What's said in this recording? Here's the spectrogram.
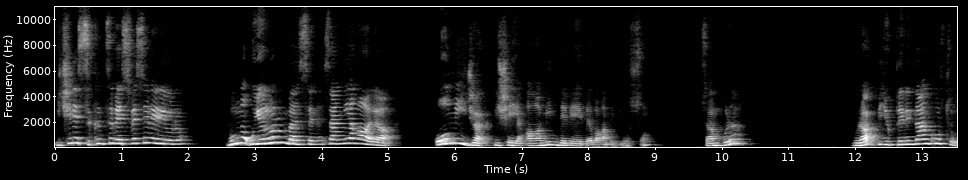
İçine sıkıntı vesvese veriyorum. Bununla uyarıyorum ben seni. Sen niye hala olmayacak bir şeye amin demeye devam ediyorsun? Sen bırak. Bırak bir yüklerinden kurtul.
